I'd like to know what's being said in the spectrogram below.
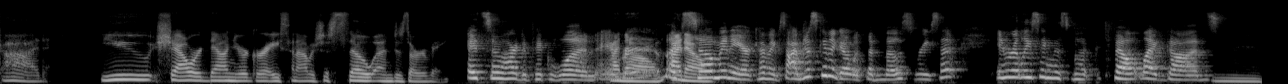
god you showered down your grace and i was just so undeserving it's so hard to pick one. Amber. I know, I know. so many are coming. So I'm just gonna go with the most recent. In releasing this book, felt like God's Mm,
